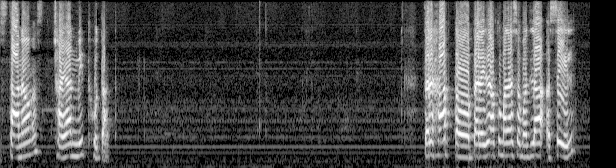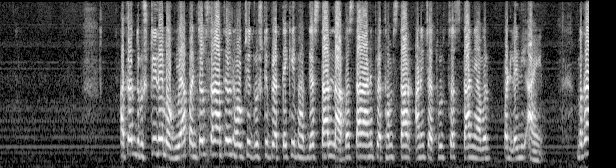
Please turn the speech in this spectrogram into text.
स्थानं छायान्वित होतात. तर हा पॅरेग्राफ तुम्हाला समजला असेल. आता दृष्टीने बघूया. पंचम स्थानातील राहूची दृष्टी प्रत्येकी भाग्यस्थान लाभस्थान आणि प्रथम स्थान आणि चतुर्थ स्थान यावर पडलेली आहे. बघा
